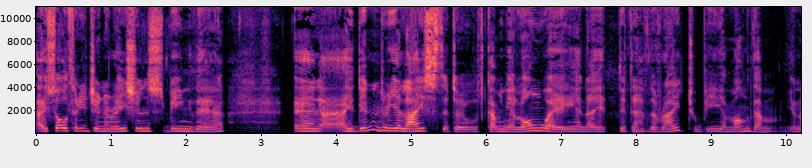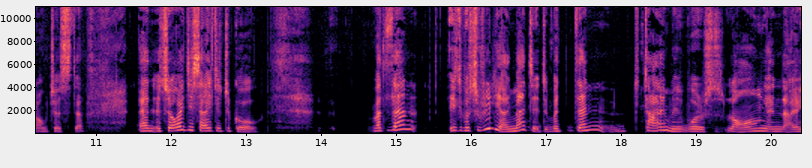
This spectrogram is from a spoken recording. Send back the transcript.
I saw three generations being there, and I didn't realize that I was coming a long way, and I didn't have the right to be among them. You know, just. Uh, and so I decided to go. But then it was really, I meant it. But then time it was long, and I,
